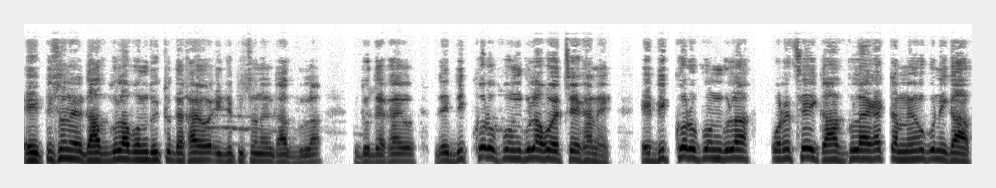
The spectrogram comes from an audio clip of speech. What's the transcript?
এই পিছনের গাছগুলা বন্ধু একটু দেখায় এই যে পিছনের গাছগুলা একটু দেখায় যে বৃক্ষরোপণগুলা হয়েছে এখানে। এই বৃক্ষরোপণগুলা করেছে এই গাছগুলা এক একটা মেহগুনি গাছ।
